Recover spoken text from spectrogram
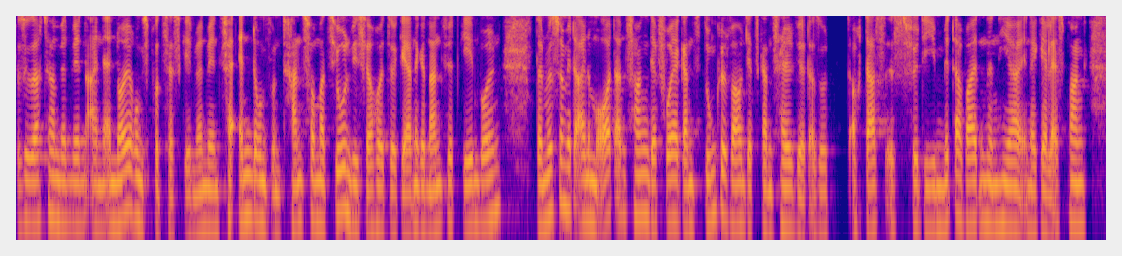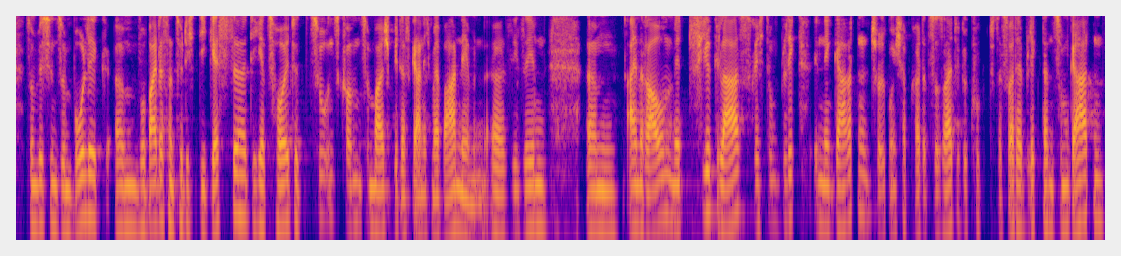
dass wir gesagt haben, wenn wir in einen Erneuerungsprozess gehen, wenn wir in Veränderungs- und Transformation, wie es ja heute gerne genannt wird, gehen wollen, dann müssen wir mit einem Ort anfangen, angefangen, der vorher ganz dunkel war und jetzt ganz hell wird. Also auch das ist für die Mitarbeitenden hier in der GLS Bank so ein bisschen Symbolik, ähm, wobei das natürlich die Gäste, die jetzt heute zu uns kommen, zum Beispiel, das gar nicht mehr wahrnehmen. Äh, sie sehen ähm, einen Raum mit viel Glas Richtung Blick in den Garten. Entschuldigung, ich habe gerade zur Seite geguckt. Das war der Blick dann zum Garten.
